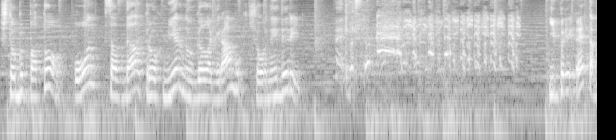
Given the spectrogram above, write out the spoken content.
чтобы потом он создал трехмерную голограмму черной дыры. И при этом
